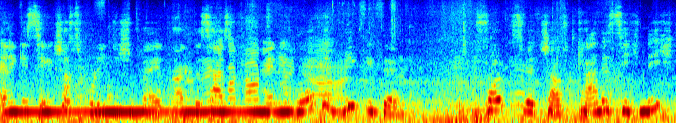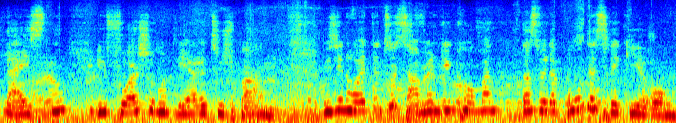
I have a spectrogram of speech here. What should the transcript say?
einen gesellschaftspolitischen Beitrag. Das heißt, eine hochentwickelte Volkswirtschaft kann es sich nicht leisten, in Forschung und Lehre zu sparen. Wir sind heute zusammengekommen, dass wir der Bundesregierung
